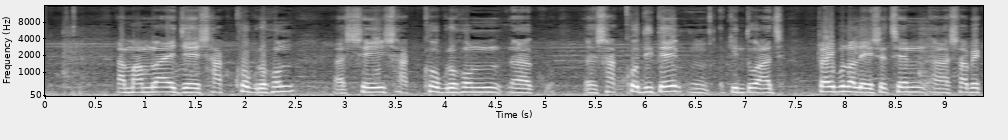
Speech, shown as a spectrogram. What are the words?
মামলায় যে সাক্ষ্য গ্রহণ সেই সাক্ষ্য গ্রহণ সাক্ষ্য দিতে কিন্তু আজ ট্রাইব্যুনালে এসেছেন সাবেক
